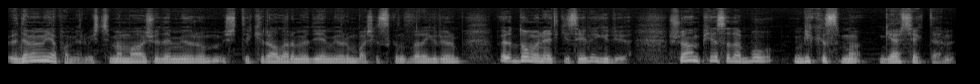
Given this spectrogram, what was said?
ödememi yapamıyorum. İşçime maaş ödemiyorum, işte kiralarımı ödeyemiyorum, başka sıkıntılara giriyorum. Böyle domino etkisiyle gidiyor. Şu an piyasada bu bir kısmı gerçekten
